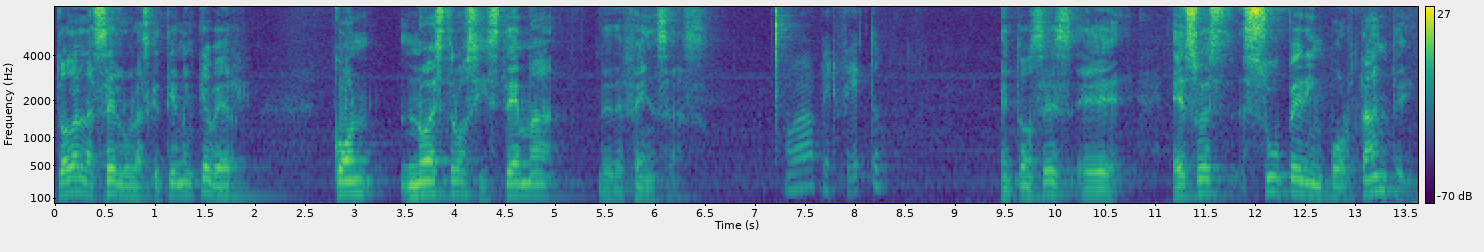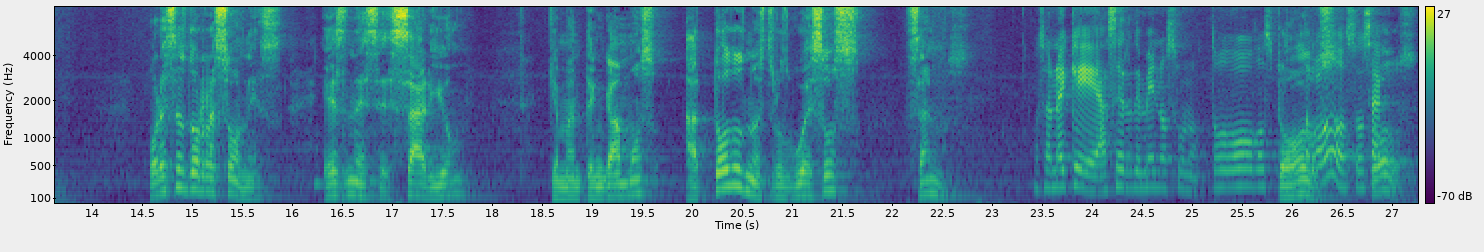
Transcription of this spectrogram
todas las células que tienen que ver con nuestro sistema de defensas. Ah, perfecto. Entonces, eh, eso es súper importante. Por esas dos razones es necesario que mantengamos a todos nuestros huesos sanos. O sea, no hay que hacer de menos uno, todos, todos, todos. todos.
